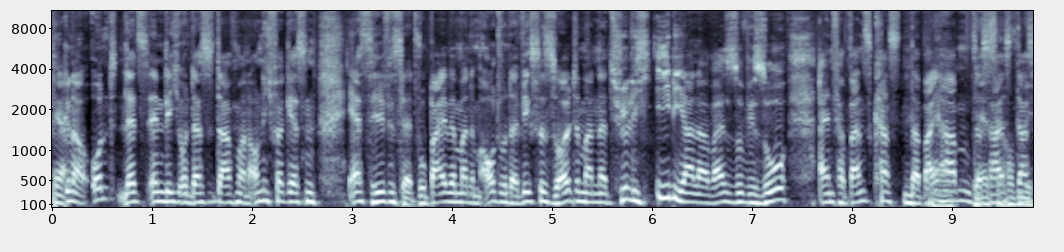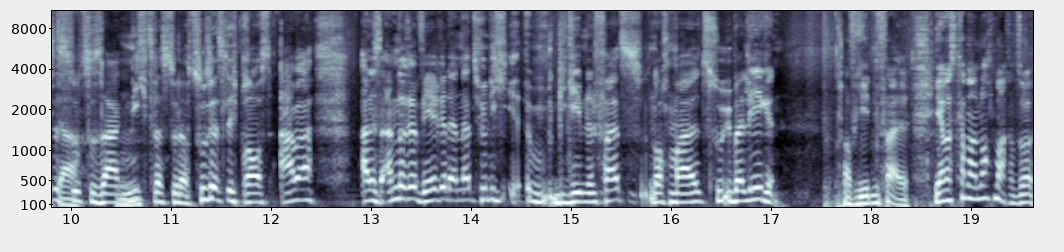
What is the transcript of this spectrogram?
Ja. Genau. Und letztendlich, und das darf man auch nicht vergessen, Erste-Hilfe-Set. Wobei, wenn man im Auto unterwegs ist, sollte man natürlich idealerweise sowieso einen Verbandskasten dabei Ja, haben. Das ist ja heißt, das hoffentlich ist da. Mhm. sozusagen nichts, was du noch zusätzlich brauchst. Aber alles andere wäre dann natürlich äh, gegebenenfalls nochmal zu überlegen. Auf jeden Fall. Ja, was kann man noch machen? So,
